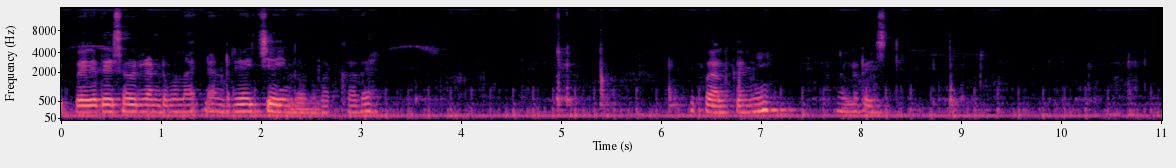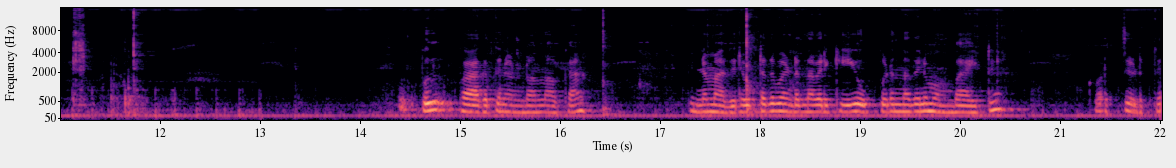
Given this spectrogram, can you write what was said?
ഇപ്പോൾ ഏകദേശം ഒരു രണ്ട് മൂന്ന് രണ്ടര ആഴ്ചയായി തോന്നുന്നു വെക്കാതെ. പാൽക്കഞ്ഞി നല്ല ടേസ്റ്റ് ഉപ്പ് പാകത്തിനുണ്ടോ എന്ന് നോക്കാം. പിന്നെ മധുരമിട്ടത് വേണ്ടുന്നവർക്ക് ഈ ഉപ്പിടുന്നതിന് മുമ്പായിട്ട് കുറച്ചെടുത്ത്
